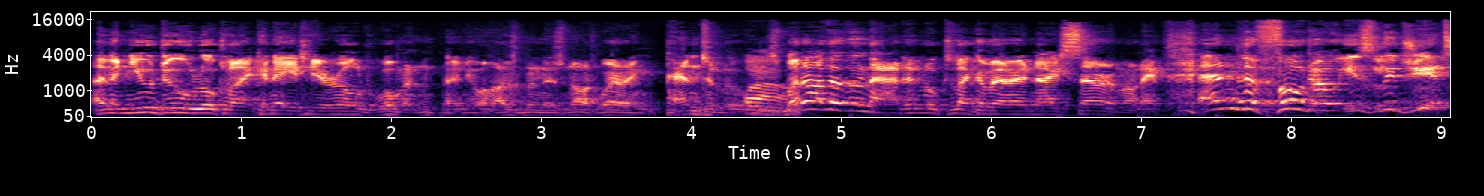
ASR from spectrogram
I mean, you do look like an eight-year-old woman, and your husband is not wearing pantaloons. Wow. But other than that, it looks like a very nice ceremony. And the photo is legit,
